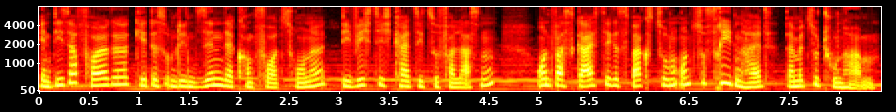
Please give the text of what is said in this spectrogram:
In dieser Folge geht es um den Sinn der Komfortzone, die Wichtigkeit, sie zu verlassen und was geistiges Wachstum und Zufriedenheit damit zu tun haben.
